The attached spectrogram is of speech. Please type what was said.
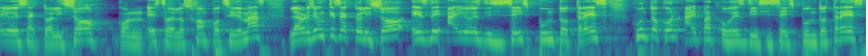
iOS se actualizó con esto de los HomePods y demás. La versión que se actualizó es de iOS 16.3 junto con iPadOS 16.3.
